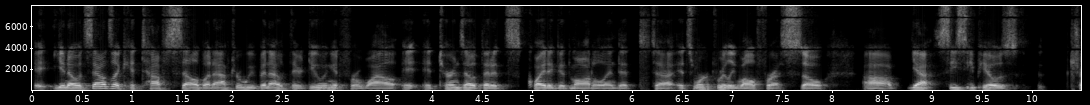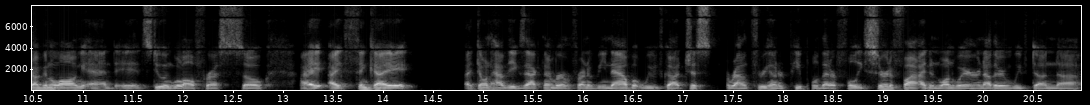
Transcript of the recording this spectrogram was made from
It, you know, it sounds like a tough sell, but after we've been out there doing it for a while, it, it turns out that it's quite a good model and it uh, it's worked really well for us. So, uh, yeah, CCPO's chugging along and it's doing well for us. So, I I think I I don't have the exact number in front of me now, but we've got just around 300 people that are fully certified in one way or another, and we've done uh,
